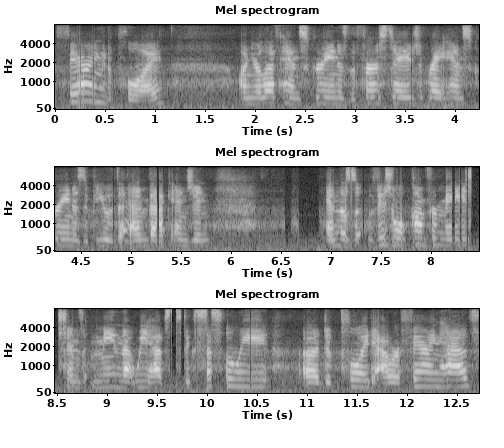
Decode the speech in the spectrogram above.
fairing deploy. On your left hand screen is the first stage, right hand screen is a view of the MVAC engine. And those visual confirmations mean that we have successfully uh, deployed our fairing halves.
